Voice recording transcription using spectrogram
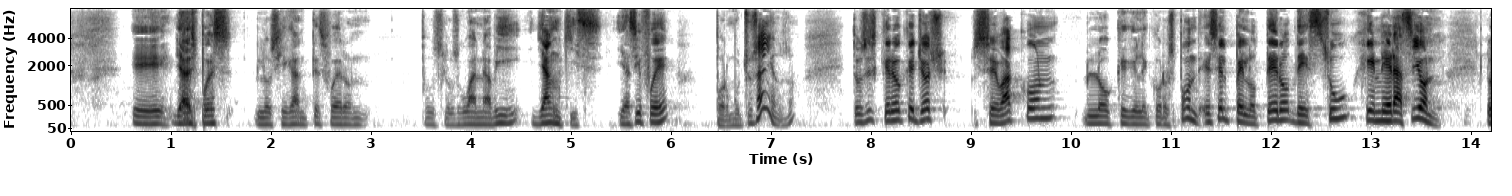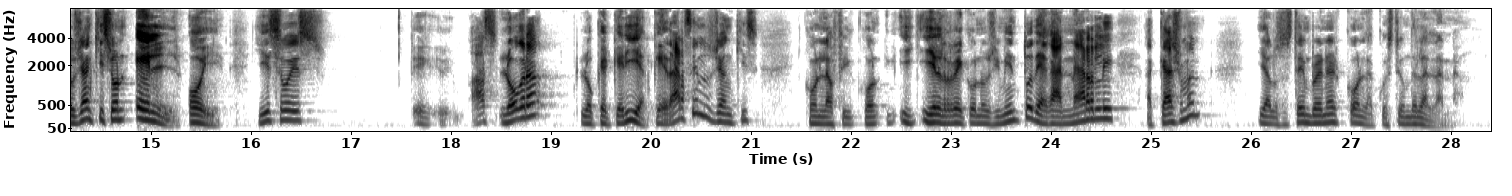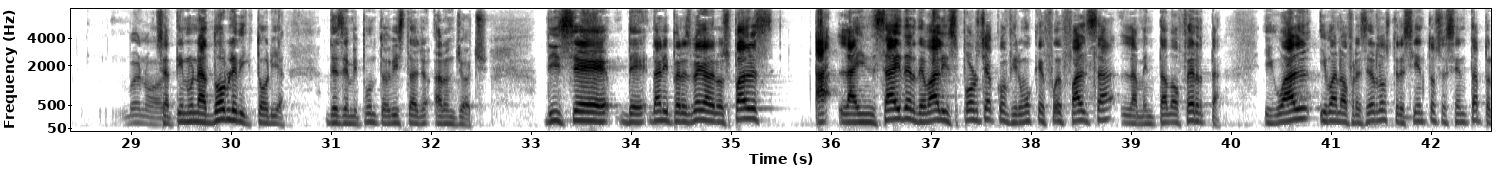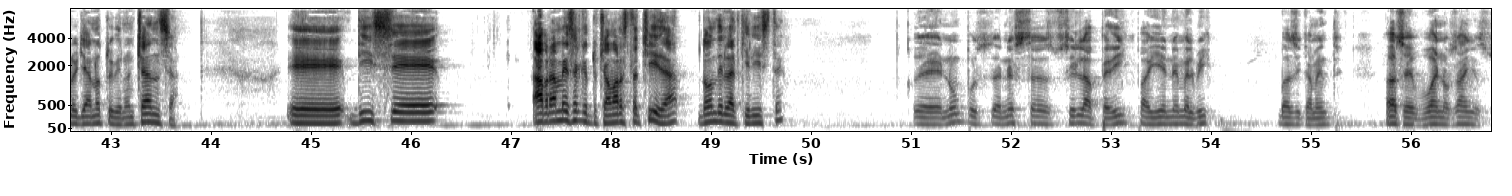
Eh, ya después los gigantes fueron pues, los wannabe Yankees. Y así fue por muchos años. ¿no? Entonces creo que Josh se va con lo que le corresponde. Es el pelotero de su generación. Los Yankees son él hoy. Y eso es, eh, logra lo que quería, quedarse en los Yankees con la, con- y el reconocimiento de ganarle a Cashman y a los Steinbrenner con la cuestión de la lana. Bueno, O sea, tiene una doble victoria desde mi punto de vista Aaron Judge. Dice de Dani Pérez Vega de los Padres, ah, la insider de Valley Sports ya confirmó que fue falsa lamentada oferta. Igual iban a ofrecer los 360, pero ya no tuvieron chance. Eh, dice Abraham Mesa que tu chamarra está chida. ¿Dónde la adquiriste? eh, no, pues en esta sí la pedí, ahí en MLB, básicamente, hace buenos años.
